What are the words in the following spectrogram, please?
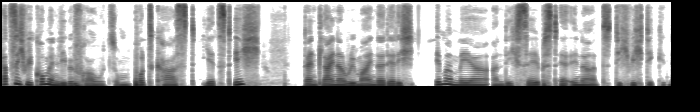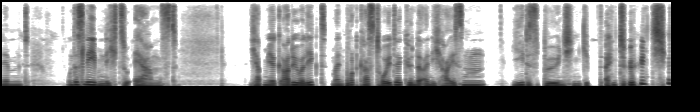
Herzlich willkommen, liebe Frau, zum Podcast Jetzt Ich, dein kleiner Reminder, der dich immer mehr an dich selbst erinnert, dich wichtig nimmt und das Leben nicht zu ernst. Ich habe mir gerade überlegt, mein Podcast heute könnte eigentlich heißen, jedes Böhnchen gibt ein Tönchen.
